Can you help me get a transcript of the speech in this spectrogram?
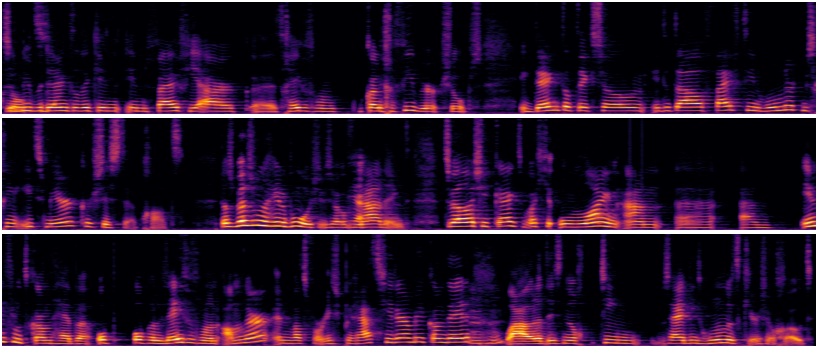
Als ik nu klopt. bedenk dat ik in, in vijf jaar het geven van calligrafie-workshops... Ik denk dat ik zo'n in totaal 1500, misschien iets meer, cursisten heb gehad. Dat is best wel een heleboel als je er zo over Ja. nadenkt. Terwijl als je kijkt wat je online aan, eh, aan invloed kan hebben op, op een leven van een ander... en wat voor inspiratie je daarmee kan delen... Mhm. Wauw, dat is nog tien, zij het niet honderd keer zo groot.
